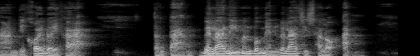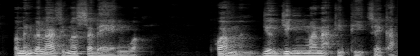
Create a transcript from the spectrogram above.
หารที่ค่อยด้อยค่าต่างๆ เวลานี้มันบ่แม่นเวลาสิทะเลาะกันบ่แม่นเวลาสิมาแสดงว่า ความมันเยื่อยิงมานะทิฐิใส่กัน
